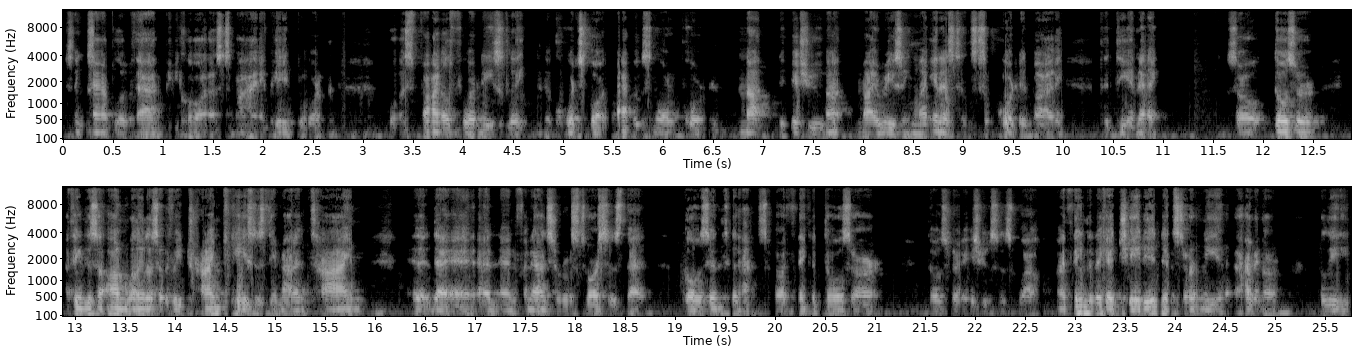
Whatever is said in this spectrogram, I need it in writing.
It's an example of that because my paperwork was filed four days late. And the courts thought that was more important, not the issue, not my raising my innocence supported by the DNA. So those are, I think there's an unwillingness of retrying cases, the amount of time uh, that, and, and financial resources that goes into that. So I think that those are, those are issues as well. I think that they get jaded and certainly having a really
